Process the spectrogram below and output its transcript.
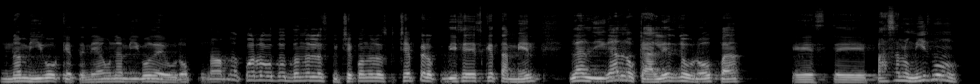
un amigo que tenía un amigo de Europa, no me acuerdo dónde lo escuché, cuándo lo escuché, pero dice es que también las ligas locales de Europa, este, pasa lo mismo.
